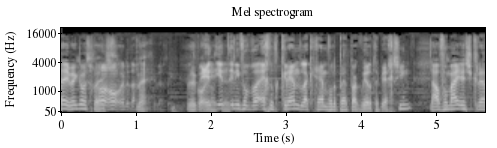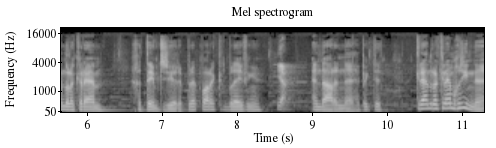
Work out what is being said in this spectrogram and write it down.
Nee, ben ik nooit geweest. Oh, oh, dat dacht Nee. ik. dacht ik. Wil ik ook Je, hebt in ieder geval wel echt het crème de la crème van de pretparkwereld heb jij gezien. Nou, voor mij is crème de la crème gethematiseerde pretparkbelevingen. Ja. En daarin eh, heb ik de crème de la crème gezien. eh,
